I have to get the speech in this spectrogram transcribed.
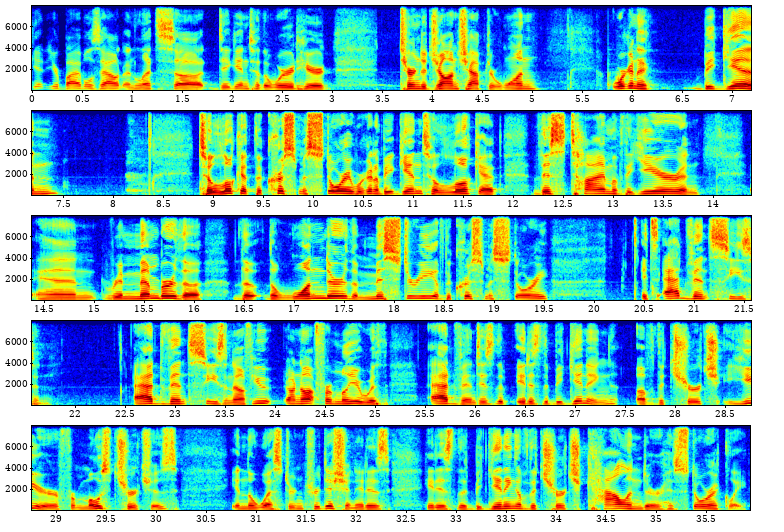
get your Bibles out and let's uh, dig into the word here. Turn to John chapter 1. We're going to begin to look at the Christmas story. We're going to begin to look at this time of the year and, and remember the, the, the wonder, the mystery of the Christmas story. It's Advent season. Advent season. Now, if you are not familiar with Advent is the, it is the beginning of the church year for most churches in the Western tradition. It is, it is the beginning of the church calendar historically.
